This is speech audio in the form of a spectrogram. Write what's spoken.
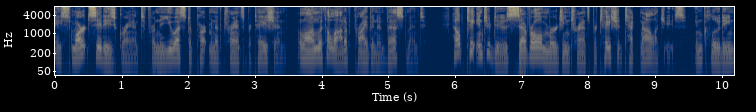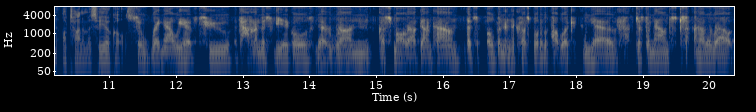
a Smart Cities grant from the U.S. Department of Transportation, along with a lot of private investment, helped to introduce several emerging transportation technologies, including autonomous vehicles. So, right now we have two autonomous vehicles that run a small route downtown that's open and accessible to the public. We have just announced another route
